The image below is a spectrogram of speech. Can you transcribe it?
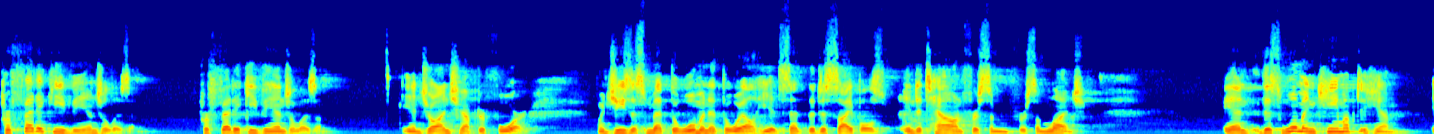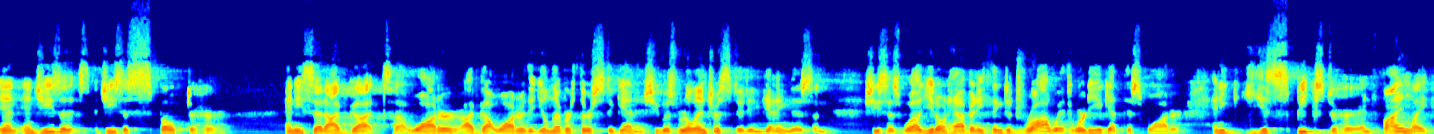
Prophetic evangelism. Prophetic evangelism. In John chapter 4, when Jesus met the woman at the well, he had sent the disciples into town for some, for some lunch. And this woman came up to him, and, and Jesus, Jesus spoke to her. And he said, I've got uh, water. I've got water that you'll never thirst again. And she was real interested in getting this. And she says, Well, you don't have anything to draw with. Where do you get this water? And he, he just speaks to her. And finally,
